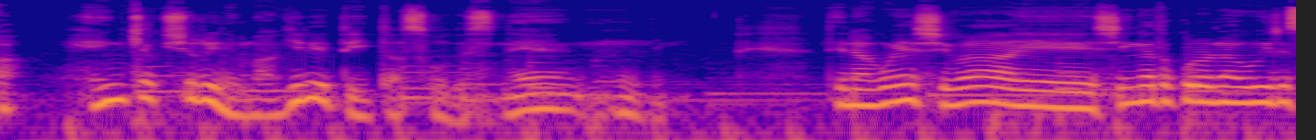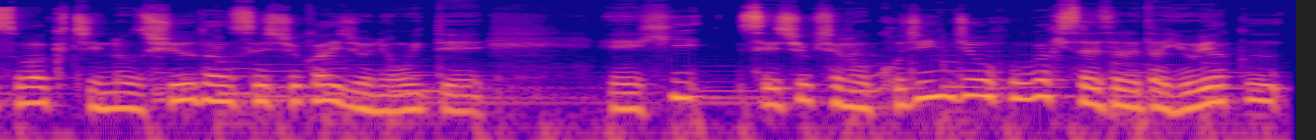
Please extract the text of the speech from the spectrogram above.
あ返却書類に紛れていたそうですね。うんで名古屋市は、えー、新型コロナウイルスワクチンの集団接種会場において、えー、非接触者の個人情報が記載された予約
